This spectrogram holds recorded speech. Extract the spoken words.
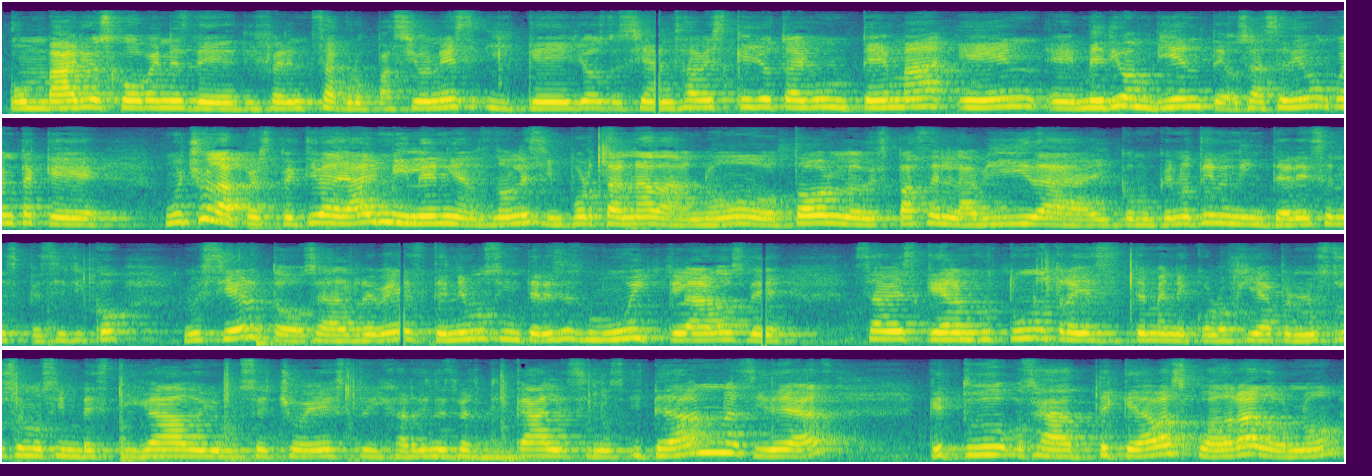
con varios jóvenes de diferentes agrupaciones y que ellos decían, ¿sabes qué? Yo traigo un tema en eh, medio ambiente. O sea, se dieron cuenta que mucho la perspectiva de, ay, millennials, no les importa nada, ¿no? todo lo les pasa en la vida y como que no tienen interés en específico. No es cierto, o sea, al revés, tenemos intereses muy claros de, ¿sabes qué? A lo mejor tú no traías ese tema en ecología, pero nosotros hemos investigado y hemos hecho esto y jardines verticales y, nos, y te dan unas ideas que tú, o sea, te quedabas cuadrado, ¿no?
